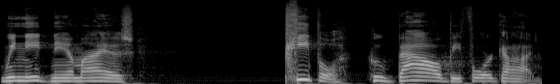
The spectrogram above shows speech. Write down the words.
We need Nehemiah's people who bow before God,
